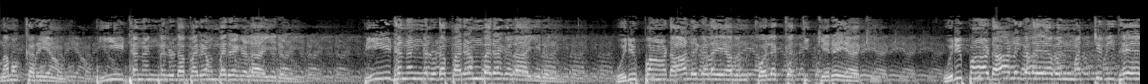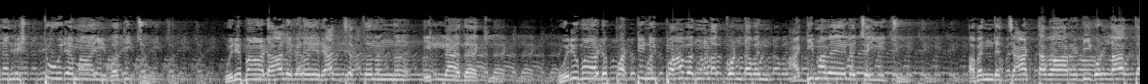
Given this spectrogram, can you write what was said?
നമുക്കറിയാം. പീഡനങ്ങളുടെ പരമ്പരകളായിരുന്നു. പീഡനങ്ങളുടെ പരമ്പരകളായിരുന്നു. ഒരുപാട് ആളുകളെ അവൻ കൊലക്കത്തിക്കിരയാക്കി ഒരുപാട് ആളുകളെ അവൻ മറ്റു വിധേന നിഷ്ഠൂരമായി വധിച്ചു. ഒരുപാട് ആളുകളെ രാജ്യത്ത് നിന്ന് ഇല്ലാതാക്കി. ഒരുപാട് പട്ടിണി പാവങ്ങളെ കൊണ്ടവൻ അടിമവേല ചെയ്യിച്ചു. അവന്റെ ചാട്ടവാറടി കൊള്ളാത്ത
